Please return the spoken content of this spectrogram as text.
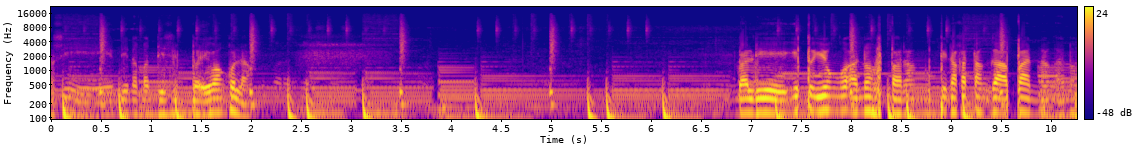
Kasi hindi naman December. Iwan ko lang. Bali, ito yung ano, parang pinakatanggapan ng ano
